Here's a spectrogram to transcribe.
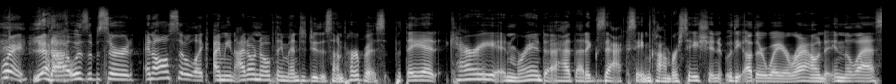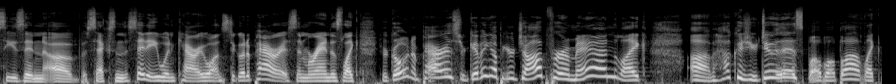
right. Yeah. That was absurd. And also, like, I mean, I don't know if they meant to do this on purpose, but they had Carrie and Miranda had that exact same conversation with the other way around in the last season of Sex in the City when Carrie wants to go to Paris and Miranda's like, You're going to Paris, you're giving up your job for a man. Like, um, how could you do this? Blah, blah, blah. Like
